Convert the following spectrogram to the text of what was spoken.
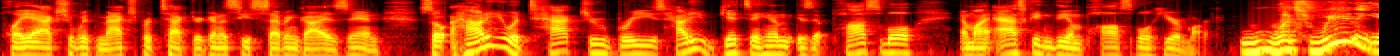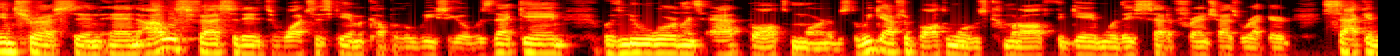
play action with max protect. You're going to see seven guys in. So, how do you attack Drew Brees? How do you get to him? Is it possible? Am I asking the impossible here, Mark? What's really interesting, and I was fascinated to watch this game a couple of weeks ago, was that game with New Orleans at Baltimore. And it was the week after Baltimore was coming off the game where they set a franchise record, sacking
